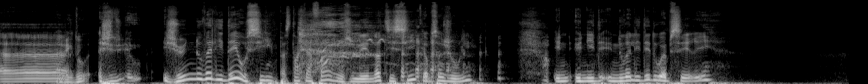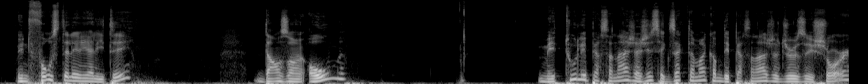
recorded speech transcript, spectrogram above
Euh, avec nous. J'ai une nouvelle idée aussi, parce que tant qu'à faire, je les note ici, comme ça j'oublie. Une, une, idée, une nouvelle idée de web série. Une fausse télé-réalité dans un home, mais tous les personnages agissent exactement comme des personnages de Jersey Shore.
